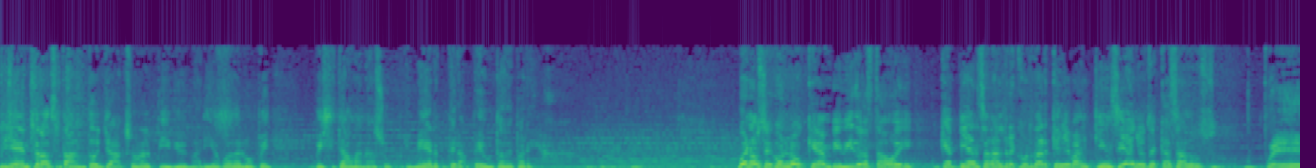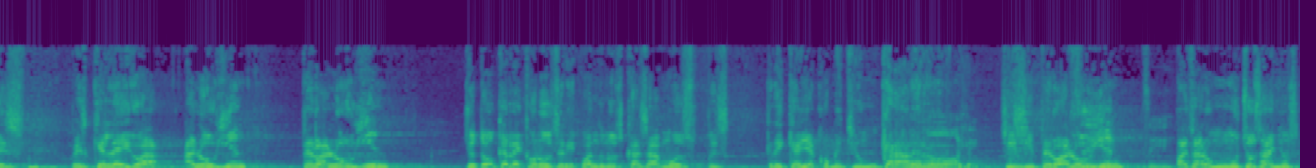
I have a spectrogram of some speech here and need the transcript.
Mientras tanto, Jackson Alpidio y María Guadalupe visitaban a su primer terapeuta de pareja. Bueno, según lo que han vivido hasta hoy, ¿qué piensan al recordar que llevan 15 años de casados? Pues, pues, ¿qué le digo? A, a lo bien, pero a lo bien. Yo tengo que reconocer que cuando nos casamos, pues, creí que había cometido un grave error. Sí, sí, pero a lo bien. Pasaron muchos años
